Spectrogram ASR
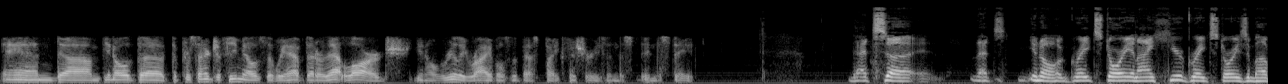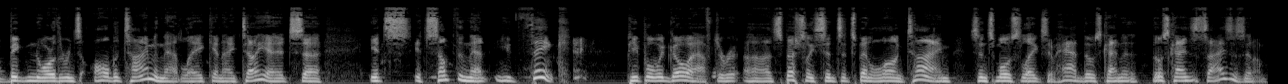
And um, you know the the percentage of females that we have that are that large, you know, really rivals the best pike fisheries in the in the state. That's uh, that's you know a great story, and I hear great stories about big northerns all the time in that lake. And I tell you, it's uh, it's it's something that you'd think people would go after, uh, especially since it's been a long time since most lakes have had those kind of those kinds of sizes in them.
